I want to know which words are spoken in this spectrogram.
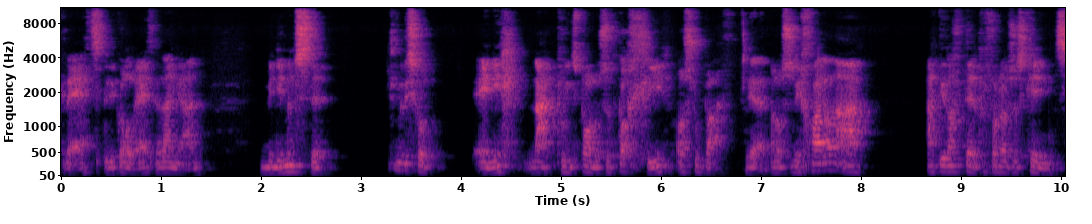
gret, bydd y goliaeth bydd angen, mynd i Munster. Dwi'n mynd i sgwyl ennill na pwynt bonus oedd golli os rhywbeth. Yeah. Ond os o'n i chwarae na adeiladu'r performance os cynt,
